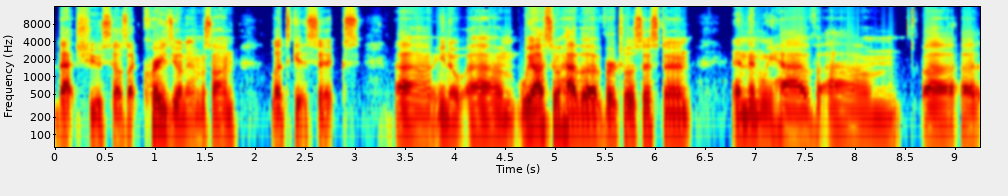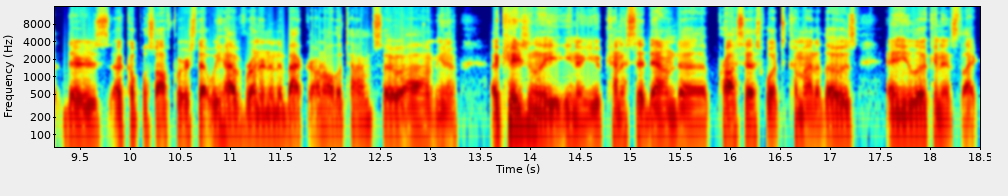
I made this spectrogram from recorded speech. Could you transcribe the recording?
that shoe sells like crazy on amazon let's get six. Uh, you know um, we also have a virtual assistant and then we have um, uh, there's a couple softwares that we have running in the background all the time. So um, you know, occasionally you know you kind of sit down to process what's come out of those, and you look and it's like,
